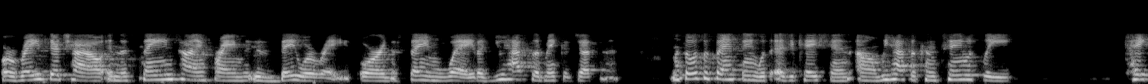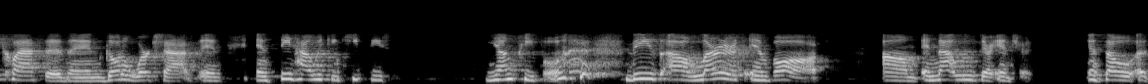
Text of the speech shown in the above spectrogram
or raised their child in the same time frame as they were raised or in the same way. Like you have to make adjustments. And so it's the same thing with education. Um, we have to continuously take classes and go to workshops and, and see how we can keep these young people, these um, learners involved um, and not lose their interest. And so uh,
